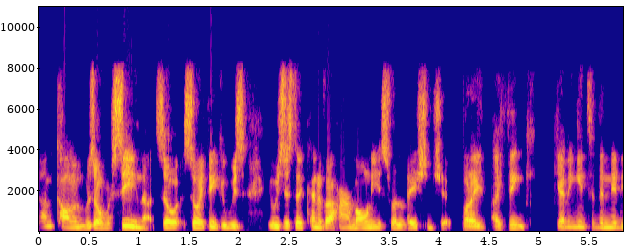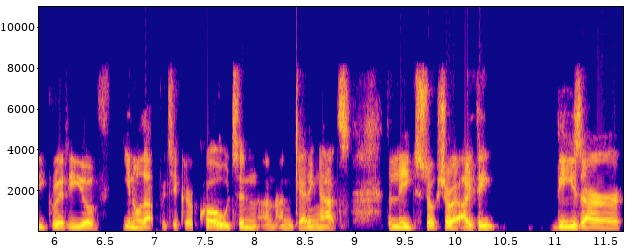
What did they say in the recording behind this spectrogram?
and Colin was overseeing that. So so I think it was it was just a kind of a harmonious relationship. But I, I think getting into the nitty gritty of you know that particular quote and, and and getting at the league structure, I think these are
